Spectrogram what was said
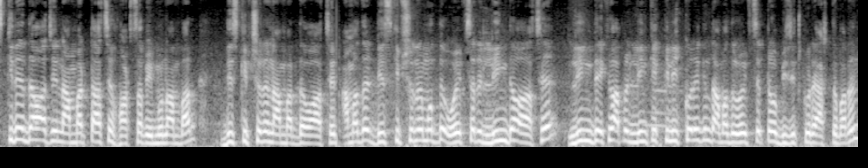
স্ক্রিনে দেওয়া যে নাম্বারটা আছে হোয়াটসঅ্যাপ ইমো নাম্বার ডিসক্রিপশনে নাম্বার দেওয়া আছে। আমাদের ডিসক্রিপশনের মধ্যে ওয়েবসাইটের লিঙ্ক দেওয়া আছে। লিঙ্ক দেখেও আপনি লিঙ্কে ক্লিক করে কিন্তু আমাদের ওয়েবসাইটটাও ভিজিট করে আসতে পারেন,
